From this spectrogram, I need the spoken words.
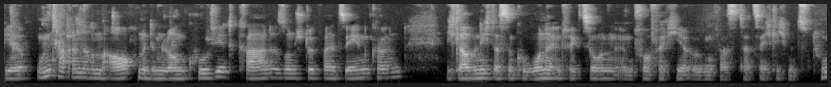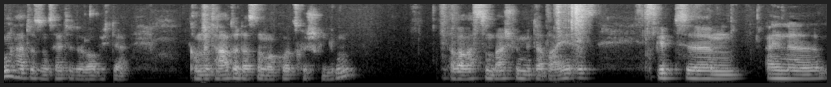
wir unter anderem auch mit dem Long-Covid gerade so ein Stück weit sehen können. Ich glaube nicht, dass eine Corona-Infektion im Vorfeld hier irgendwas tatsächlich mit zu tun hatte, sonst hätte, glaube ich, der Kommentator das nochmal kurz geschrieben. Aber was zum Beispiel mit dabei ist, es gibt ähm, eine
